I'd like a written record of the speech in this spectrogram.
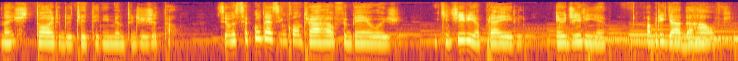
na história do entretenimento digital. Se você pudesse encontrar Ralph Bear hoje, o que diria para ele? Eu diria: Obrigada, Ralph.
